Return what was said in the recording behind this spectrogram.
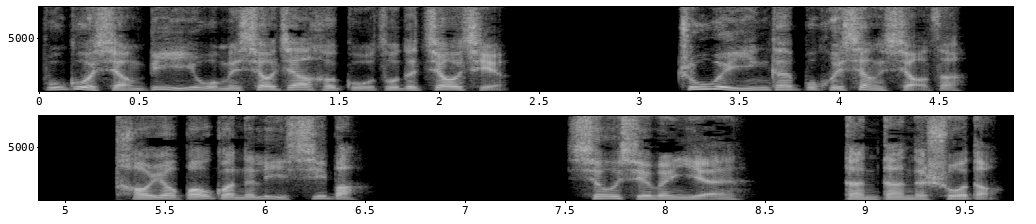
不过想必以我们萧家和古族的交情，诸位应该不会像小子。”讨要保管的利息吧。萧协闻言，淡淡的说道，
